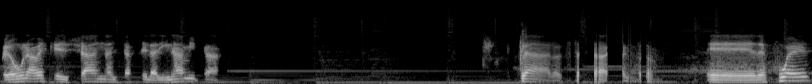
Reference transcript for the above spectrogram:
pero una vez que ya enganchaste la dinámica. Claro, exacto. Eh, después,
